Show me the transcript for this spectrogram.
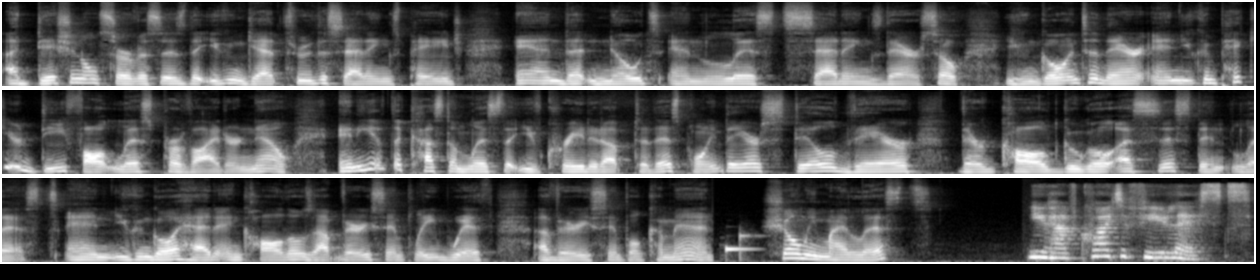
additional services that you can get through the settings page and that notes and lists settings there. So you can go into there and you can pick your default list provider. Now, any of the custom lists that you've created up to this point, they are still there. They're called Google Assistant lists. And you can go ahead and call those up very simply with a very simple command. Show me my lists. You have quite a few lists.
